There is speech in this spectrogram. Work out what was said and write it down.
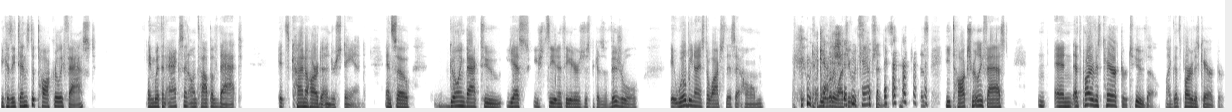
because he tends to talk really fast. And with an accent on top of that, it's kind of hard to understand. And so going back to yes, you should see it in theaters just because of visual. It will be nice to watch this at home and be able to watch it with captions. because he talks really fast, and that's part of his character too, though. Like that's part of his character,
